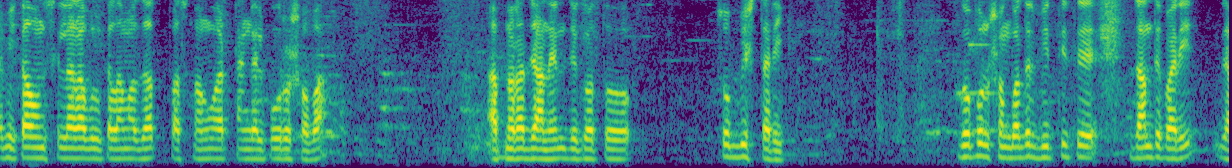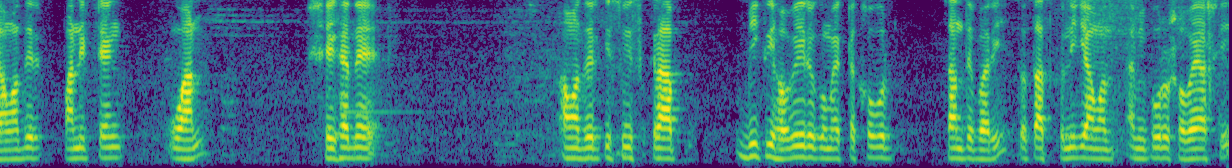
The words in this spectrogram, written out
আমি কাউন্সিলর আবুল কালাম আজাদ, পাঁচ নং ওয়ার্ড, টাঙ্গাইল পৌরসভা। আপনারা জানেন যে গত চব্বিশ তারিখ গোপন সংবাদের ভিত্তিতে জানতে পারি যে আমাদের পানির ট্যাঙ্ক ওয়ান, সেখানে আমাদের কিছু স্ক্রাপ বিক্রি হবে এরকম একটা খবর জানতে পারি। তো তাৎক্ষণিকই আমার, আমি পৌরসভায় আসি।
